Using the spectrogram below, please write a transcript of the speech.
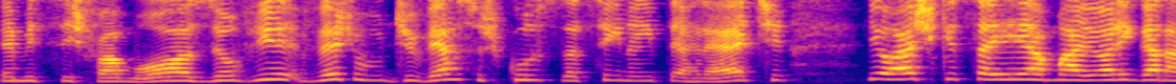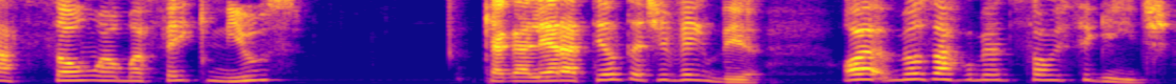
MCs famosos. Eu vi, vejo diversos cursos assim na internet e eu acho que isso aí é a maior enganação, é uma fake news que a galera tenta te vender. Olha, meus argumentos são os seguintes.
